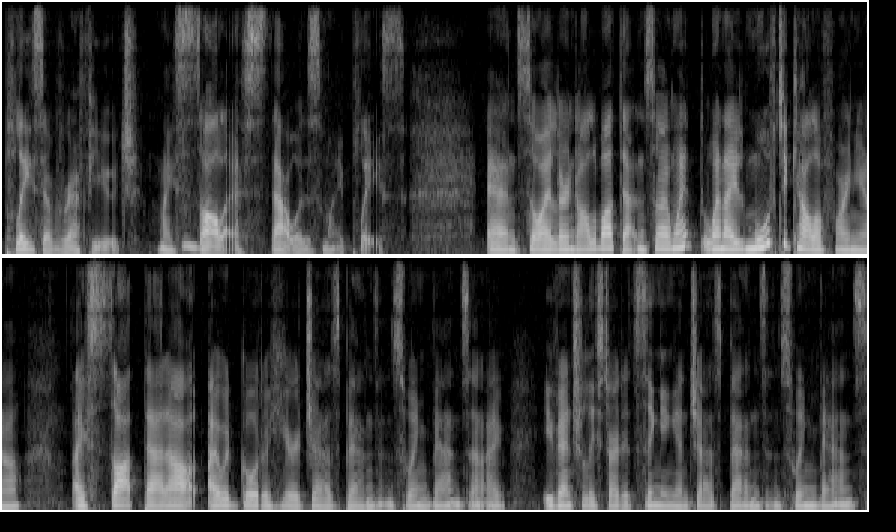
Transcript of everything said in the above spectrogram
place of refuge, my solace. That was my place. And so I learned all about that. And so I went, when I moved to California, I sought that out. I would go to hear jazz bands and swing bands, and I eventually started singing in jazz bands and swing bands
